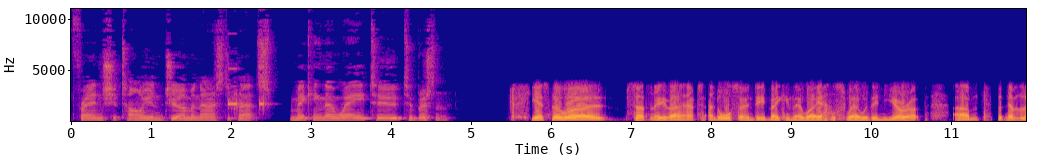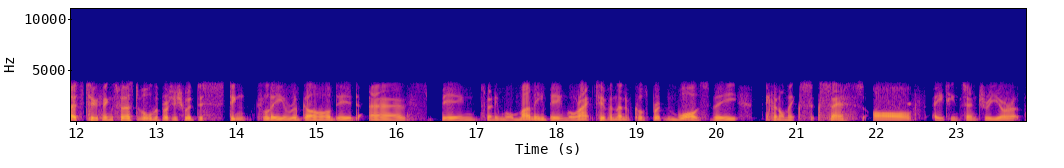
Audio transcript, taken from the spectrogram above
French, Italian, German aristocrats making their way to, to Britain? Yes, there were certainly that, and also indeed making their way elsewhere within Europe. Um, but nevertheless, two things. First of all, the British were distinctly regarded as being spending more money, being more active, and then of course Britain was the economic success of 18th century Europe.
